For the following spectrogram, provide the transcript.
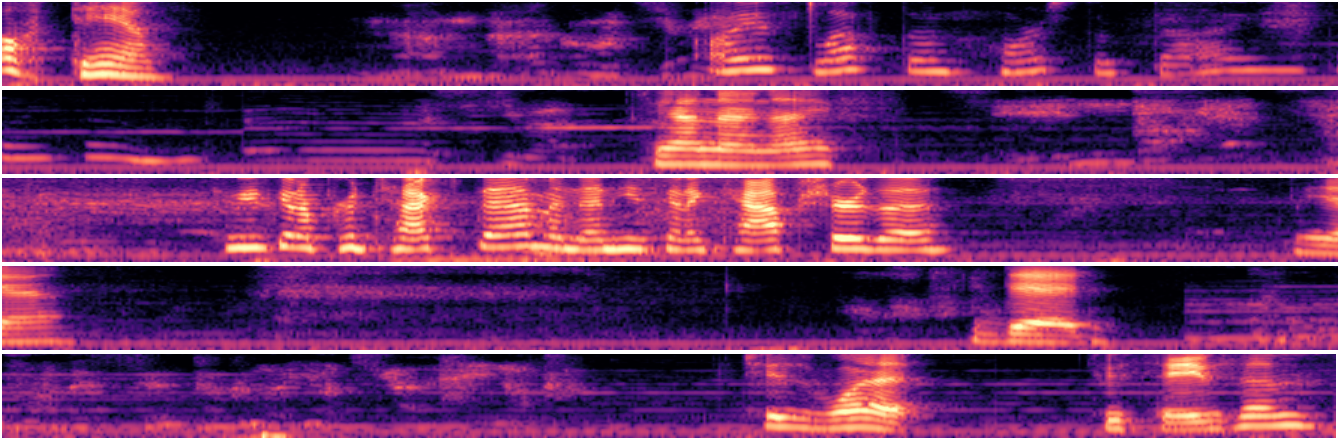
Oh, damn. Oh, just left the horse to die. Yeah, no knife. So he's gonna protect them, and then he's gonna capture the. Yeah. Dead. She's what? Who saves him?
